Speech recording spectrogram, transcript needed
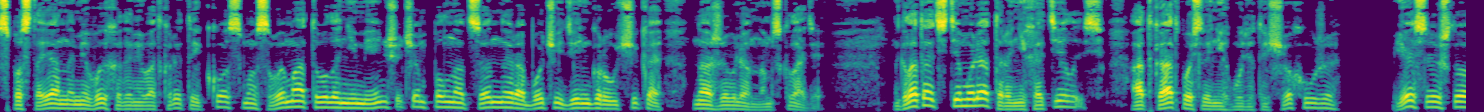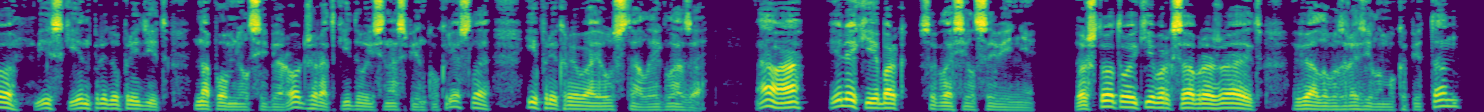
с постоянными выходами в открытый космос выматывала не меньше, чем полноценный рабочий день грузчика на оживленном складе. Глотать стимуляторы не хотелось, откат после них будет еще хуже. «Если что, Искин предупредит», — напомнил себе Роджер, откидываясь на спинку кресла и прикрывая усталые глаза. «Ага, или киборг», — согласился Винни. «Да что твой киборг соображает?» — вяло возразил ему капитан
